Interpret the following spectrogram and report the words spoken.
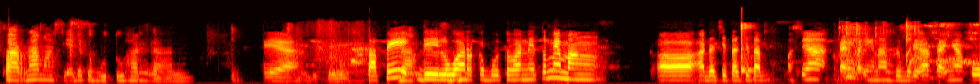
karena masih ada kebutuhan kan Iya. gitu Tapi Nah. di luar kebutuhan itu memang eh, ada cita-cita, maksudnya kayak keinginan pribadi, ah, kayaknya aku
